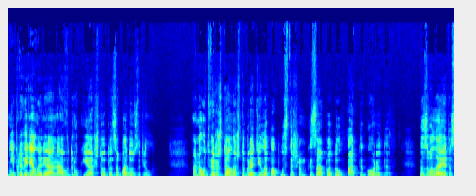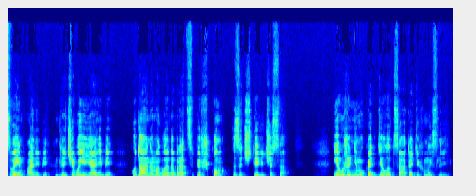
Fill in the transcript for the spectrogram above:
Не проверяла ли она, вдруг я что-то заподозрил? Она утверждала, что бродила по пустошам к западу от города. Назвала это своим алиби. Для чего ей алиби? Куда она могла добраться пешком за 4 часа? я уже не мог отделаться от этих мыслей.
